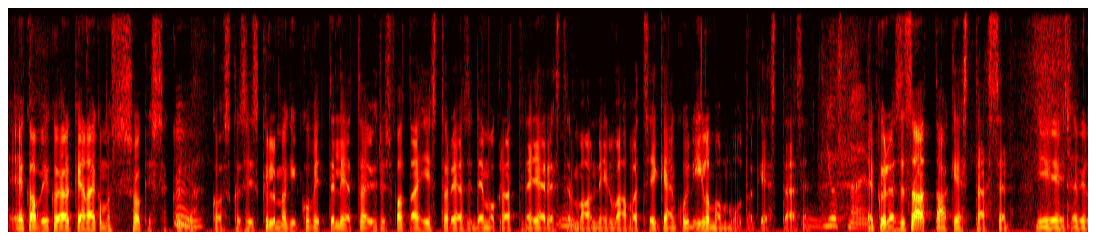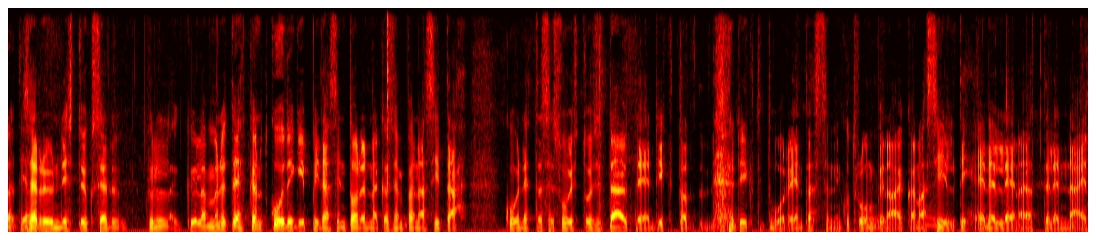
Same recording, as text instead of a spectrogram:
eka viikon jälkeen aikamoisessa shokissa kyllä, mm. koska siis kyllä mäkin kuvittelin, että Yhdysvaltain historia ja se demokraattinen järjestelmä mm. on niin vahva, että se ikään kuin ilman muuta kestää sen. Just näin. Ja kyllä se saattaa kestää sen, niin, ei sitä vielä tiedä. sen rynnistyksen. Kyllä, kyllä mä nyt ehkä nyt kuitenkin pitäisin todennäköisempänä sitä, kuin että se suistuisi täyteen dikta, diktatuuriin tässä niin kuin Trumpin aikana silti. Edelleen ajattelen näin.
